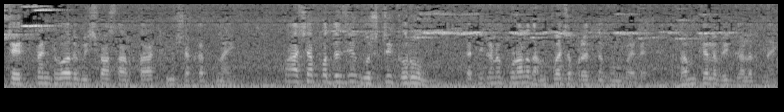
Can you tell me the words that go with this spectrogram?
स्टेटमेंटवर विश्वासार्हता ठेवू शकत नाही. मग अशा पद्धतीची गोष्टी करून त्या ठिकाणी कुणाला धमकवायचा प्रयत्न करून राहिले धमक्याला भीक घालत नाही.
